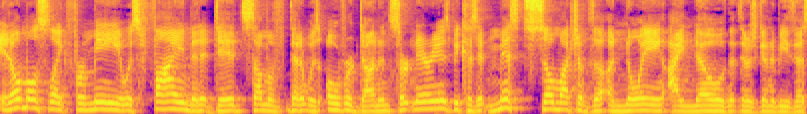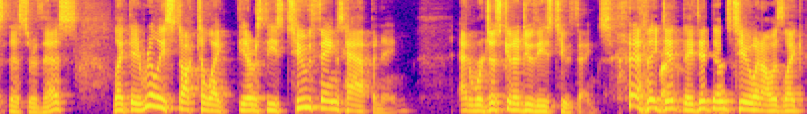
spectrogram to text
it almost like for me it was fine that it did some of that it was overdone in certain areas because it missed so much of the annoying i know that there's going to be this this or this. Like they really stuck to like there's these two things happening and we're just going to do these two things. And they did they did those two and i was like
